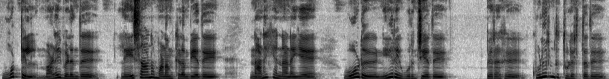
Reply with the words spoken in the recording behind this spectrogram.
ஓட்டில் மழை விழுந்து லேசான மனம் கிளம்பியது. நனைய நனைய ஓடு நீரை உறிஞ்சியது. பிறகு குளிர்ந்து துளிர்த்தது.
